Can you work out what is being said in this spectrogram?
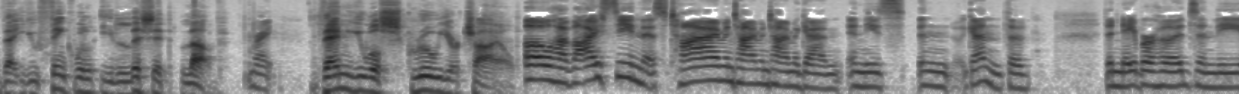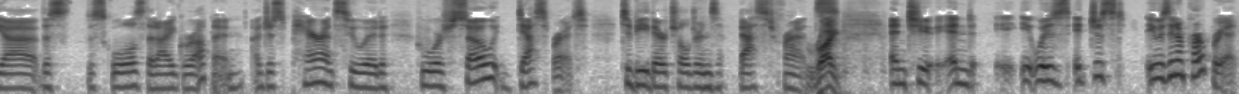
that you think will elicit love? Right. then you will screw your child. Oh, have I seen this time and time and time again in these in again the the neighborhoods and the uh, the s- the schools that I grew up in. Uh, just parents who would who were so desperate to be their children's best friends, Right. And to and it was it just it was inappropriate.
